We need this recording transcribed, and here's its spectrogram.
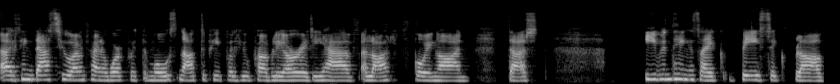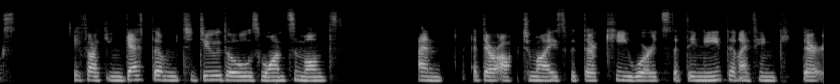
I think that's who I'm trying to work with the most, not the people who probably already have a lot going on. That even things like basic blogs, if I can get them to do those once a month and they're optimized with their keywords that they need, then I think they're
